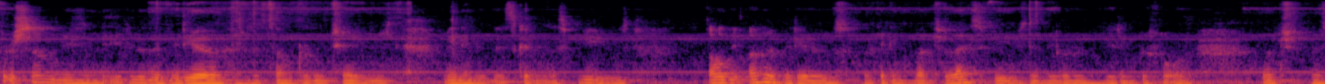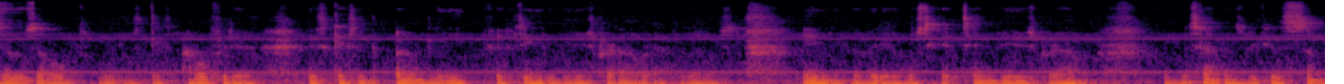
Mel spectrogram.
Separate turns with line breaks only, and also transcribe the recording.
For some reason, even though the video has its algorithm changed, meaning that it's getting less views, all the other videos are getting much less views than they were getting before, which as a result means that our video is getting only 15 views per hour at the most, even if the video wants to get 10 views per hour. And this happens because some.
